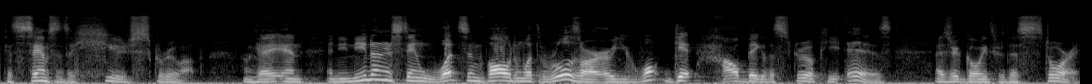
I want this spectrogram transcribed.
Because Samson's a huge screw up. Okay, and, and you need to understand what's involved and what the rules are, or you won't get how big of a screw up he is as you're going through this story.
